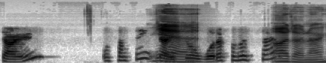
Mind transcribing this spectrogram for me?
stone or something? Yeah. No, draw water from a stone. I don't know.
